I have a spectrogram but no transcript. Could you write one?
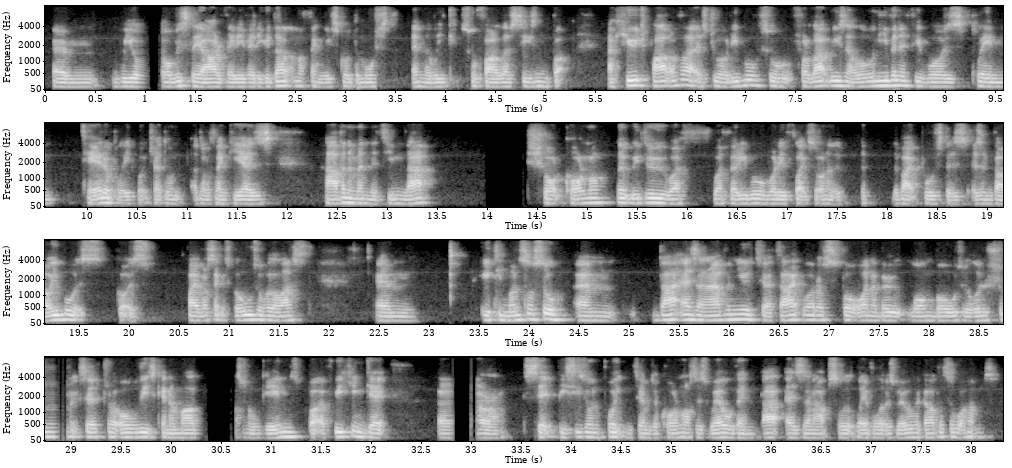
Um, we obviously are very, very good at them. I think we've scored the most in the league so far this season, but a huge part of that is Joe Aribo. So for that reason alone, even if he was playing terribly, which I don't, I don't think he is, having him in the team, that short corner that we do with with Aribo, where he flicks it on at the, the, back post, is, is invaluable. It's got his five or six goals over the last um, 18 months or so. Um, that is an avenue to attack. Laura's spot on about long balls with Lundstram, etc. All these kind of marginal games. But if we can get our set pieces on point in terms of corners as well, then that is an absolute leveler as well, regardless of what happens.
